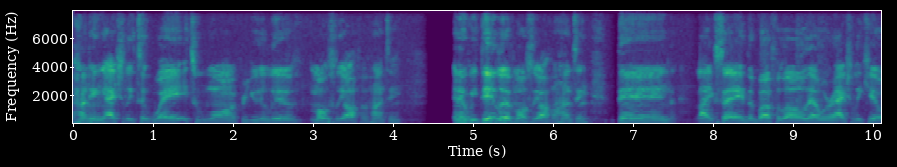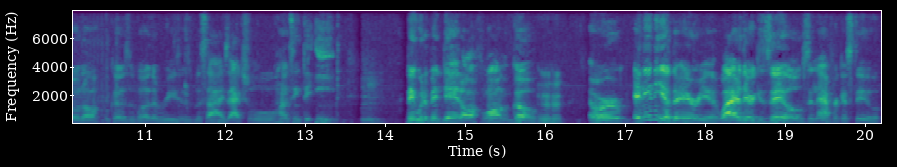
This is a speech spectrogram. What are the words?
Hunting actually took way too long for you to live mostly off of hunting. And if we did live mostly off of hunting, then like say the buffalo that were actually killed off because of other reasons besides actual hunting to eat, Mm. they would have been dead off long ago hmm or in any other area. Why are there gazelles in Africa still?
